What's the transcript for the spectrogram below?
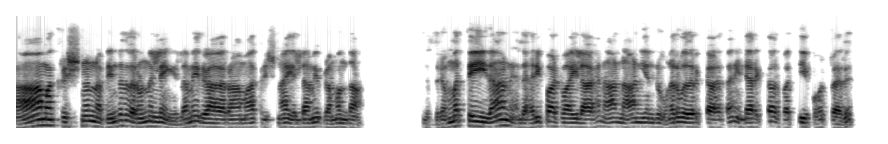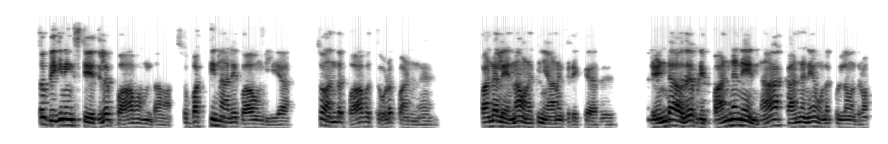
ராமகிருஷ்ணன் அப்படின்றது வேற ஒண்ணும் இல்லைங்க. எல்லாமே ராமா கிருஷ்ணா எல்லாமே பிரம்மன் தான் இந்த பிரம்மத்தை தான் அந்த ஹரிபாட் வாயிலாக நான் நான் என்று உணர்வதற்காகத்தான் இன்டைரக்டா ஒரு பக்தியை போட்டுறாரு ஸோ பிகினிங் ஸ்டேஜ்ல பாவம் தான் ஸோ பக்தினாலே பாவம் இல்லையா? ஸோ அந்த பாவத்தோட பண்ணு. பண்ணலைன்னா உனக்கு ஞானம் கிடைக்காது. ரெண்டாவது அப்படி பண்ணனேன்னா கண்ணனே உனக்குள்ள வந்துடும்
